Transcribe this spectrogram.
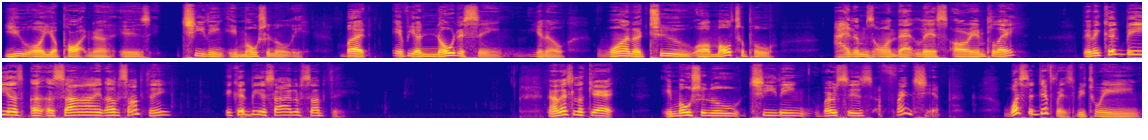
you or your partner is cheating emotionally. But if you're noticing, you know, one or two or multiple items on that list are in play, then it could be a, a, a sign of something. It could be a sign of something. Now let's look at emotional cheating versus friendship. What's the difference between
